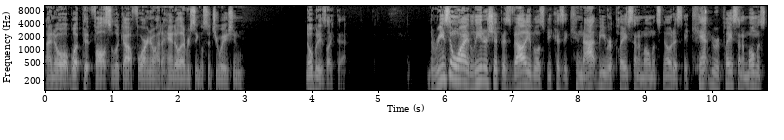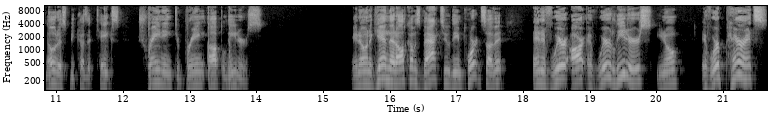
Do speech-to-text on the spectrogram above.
I know what pitfalls to look out for. I know how to handle every single situation. Nobody's like that. The reason why leadership is valuable is because it cannot be replaced on a moment's notice. It can't be replaced on a moment's notice because it takes training to bring up leaders. You know, and again, that all comes back to the importance of it. And if we're our, if we're leaders, you know, if we're parents,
